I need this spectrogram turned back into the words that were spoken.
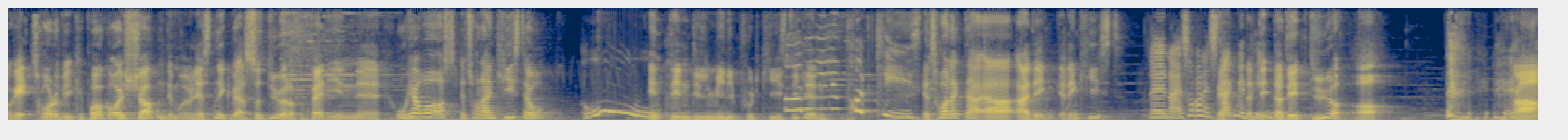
Okay, tror du, vi kan prøve at gå over i shoppen? Det må jo næsten ikke være så dyrt at få fat i en... Uh, uh herovre også. Jeg tror, der er en kiste herovre. Uh, En, det er en lille mini-put-kiste igen. lille prutkiste. Jeg tror da ikke, der er... Nej, det er, ikke, er det en kiste? Nej, nej, så var det en stak med penge. det, nå, det er et dyr. Åh. Oh. ah,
